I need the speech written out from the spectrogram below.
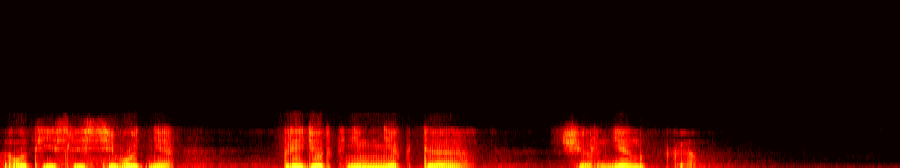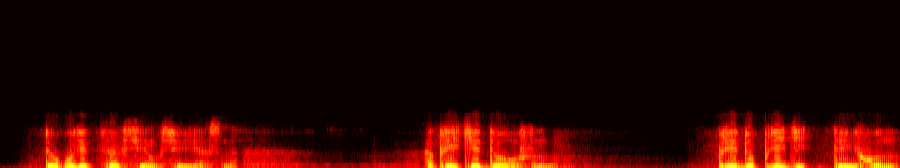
А вот если сегодня придет к ним некто Черненко, то будет совсем все ясно. А прийти должен. Предупредить-то их он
